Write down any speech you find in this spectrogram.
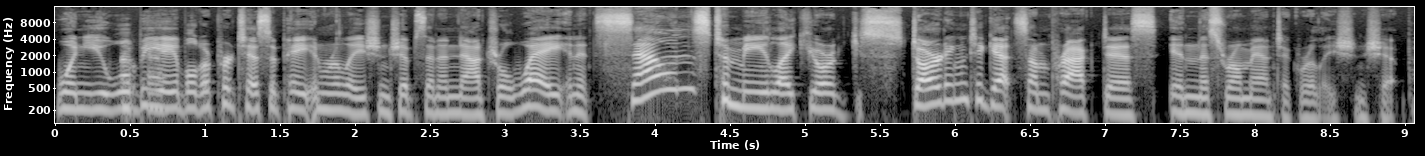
When you will be able to participate in relationships in a natural way and it sounds to me like you're starting to get some practice in this romantic relationship.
